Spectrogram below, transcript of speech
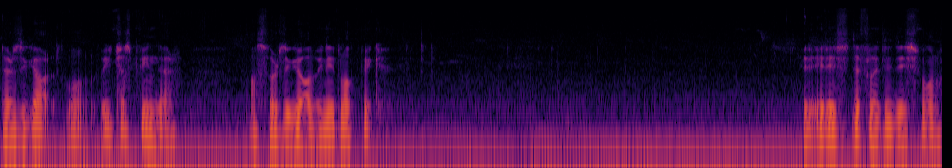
There's the guard. Well, we just been there. I swear to God, we need lockpick. It, it is definitely this one.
